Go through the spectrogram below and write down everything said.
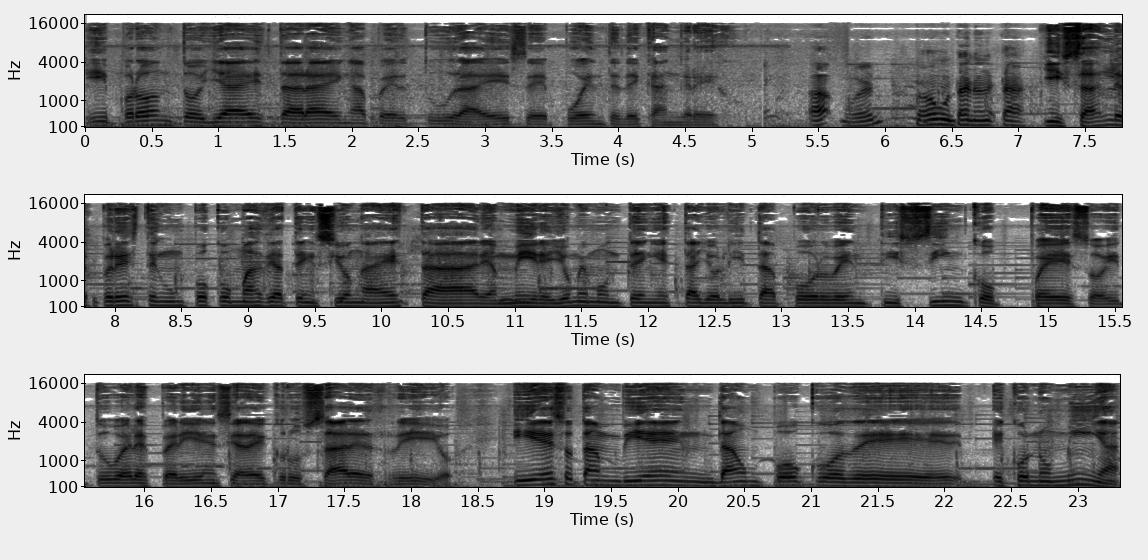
Y pronto ya estará en apertura ese puente de cangrejo. Ah, bueno, vamos a montarnos en esta. Quizás le presten un poco más de atención a esta área. Mire, yo me monté en esta yolita por 25 pesos y tuve la experiencia de cruzar el río y eso también da un poco de economía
